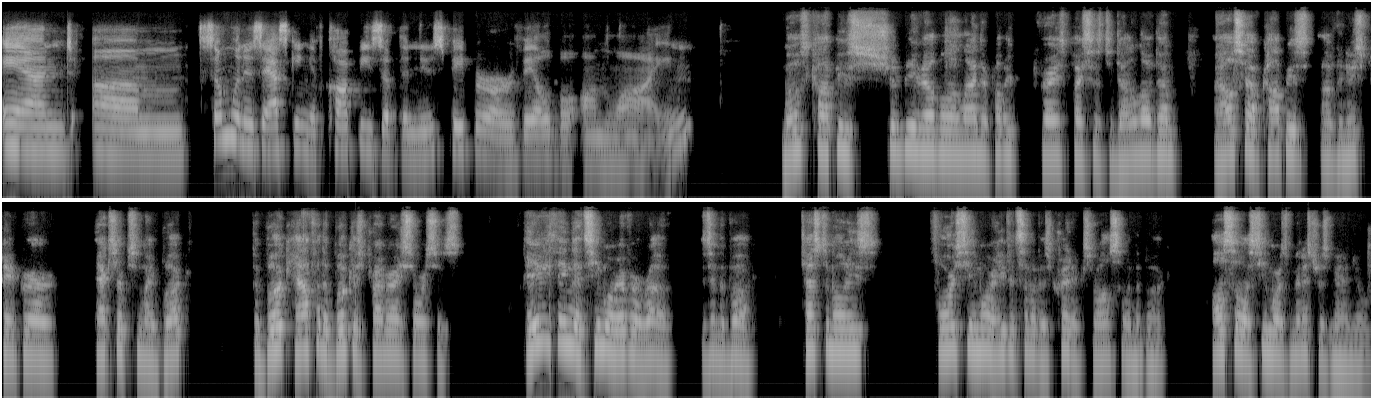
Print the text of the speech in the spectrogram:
and um, someone is asking if copies of the newspaper are available online most copies should be available online. There are probably various places to download them. I also have copies of the newspaper excerpts in my book. The book, half of the book is primary sources. Anything that Seymour ever wrote is in the book. Testimonies for Seymour, even some of his critics, are also in the book. Also, a Seymour's Minister's Manual,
